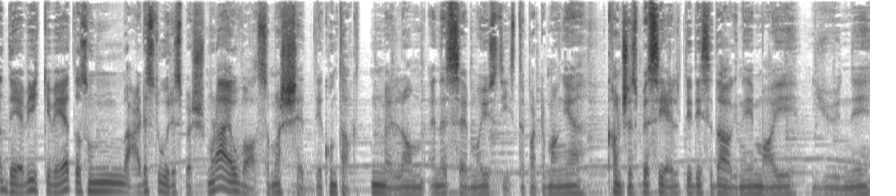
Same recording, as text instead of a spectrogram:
Det vi ikke vet, og som er det store spørsmålet, er jo hva som har skjedd i kontakten mellom NSM og Justisdepartementet, kanskje spesielt i disse dagene i mai-juni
